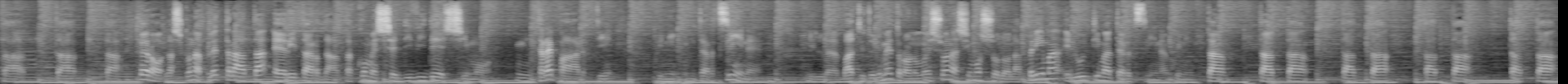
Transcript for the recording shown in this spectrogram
ta, ta, ta, però la seconda plettrata è ritardata, come se dividessimo in tre parti, quindi in terzine, il battito di metronomo e suonassimo solo la prima e l'ultima terzina, quindi ta, ta, ta, ta, ta, ta, ta, ta ta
